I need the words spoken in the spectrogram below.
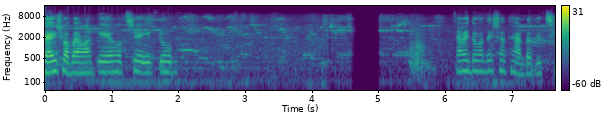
যাই সবাই আমাকে হচ্ছে একটু আমি তোমাদের সাথে আড্ডা দিচ্ছি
